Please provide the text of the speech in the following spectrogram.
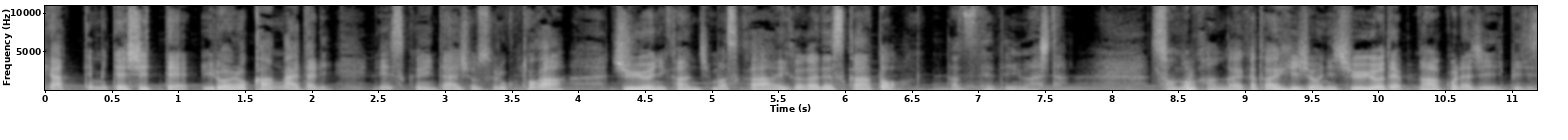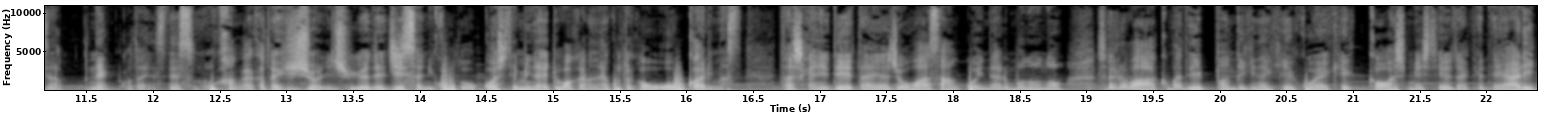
やってみて知って、いろいろ考えたり、リスクに対処することが重要に感じますか？いかがですか？と尋ねてみました。その考え方は非常に重要で、あ、これは GPT さんね、答えですね。その考え方は非常に重要で、実際に行動を起こしてみないとわからないことが多くあります。確かにデータや情報は参考になるものの、それはあくまで一般的な傾向や結果を示しているだけであり、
